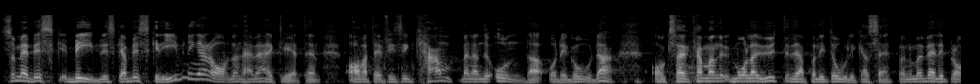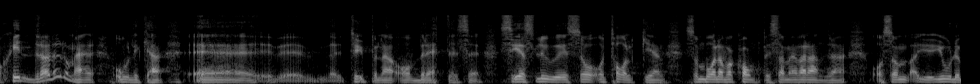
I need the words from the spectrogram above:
som är besk bibliska beskrivningar av den här verkligheten, av att det finns en kamp mellan det onda och det goda. Och sen kan man måla ut det där på lite olika sätt, men de är väldigt bra skildrade, de här olika eh, typerna av berättelser. C.S. Lewis och, och, Tolkien, som båda var kompisar med varandra, och som gjorde,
